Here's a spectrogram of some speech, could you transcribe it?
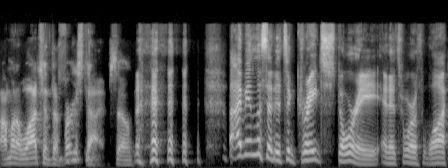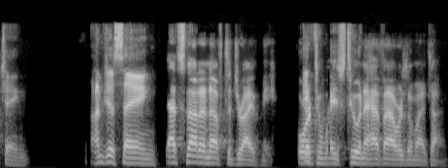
I'm going to watch it the first time. So I mean, listen, it's a great story and it's worth watching. I'm just saying, that's not enough to drive me or If- to waste two and a half hours of my time.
